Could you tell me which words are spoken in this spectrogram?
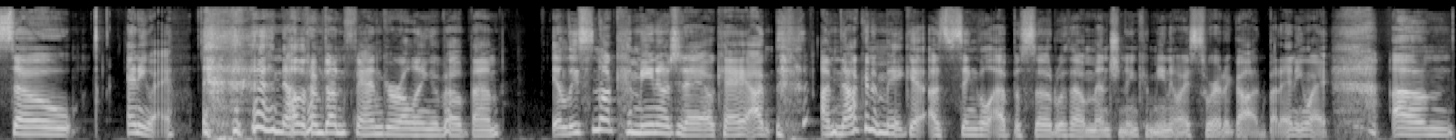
so, anyway, now that I'm done fangirling about them, at least not Camino today, okay? I'm I'm not going to make it a single episode without mentioning Camino, I swear to God. But anyway, um,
